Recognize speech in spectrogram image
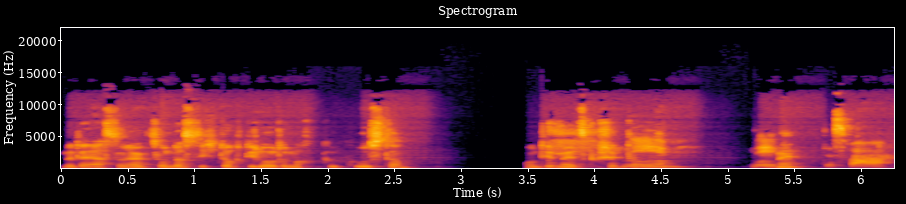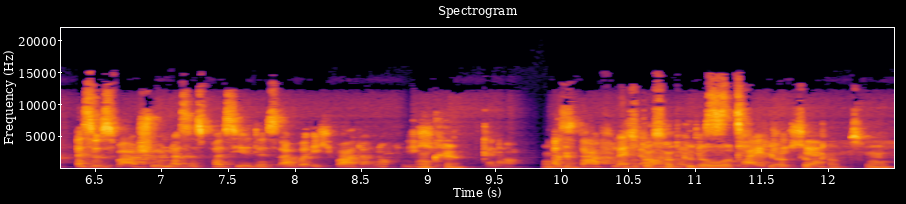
Mit der ersten Reaktion, dass dich doch die Leute noch gegrüßt haben und dir Mails geschickt haben. Nee, Nee, Nee? das war, also es war schön, dass es passiert ist, aber ich war da noch nicht. Okay. Genau. okay. Also da vielleicht also das auch hat gedauert, das Zeitliche. Mhm.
